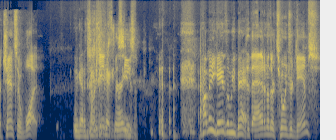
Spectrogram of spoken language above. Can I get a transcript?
A chance of what? We got a chance to catch the Rays. Season? how many games are we back? Did they add another 200 games?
